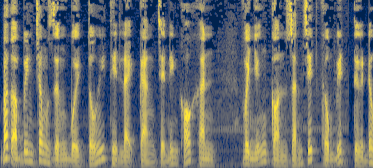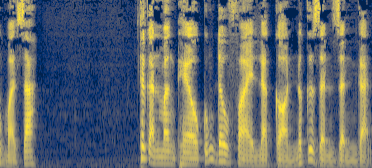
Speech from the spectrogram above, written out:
Bác ở bên trong rừng buổi tối thì lại càng trở nên khó khăn với những con rắn rít không biết từ đâu mà ra. Thức ăn mang theo cũng đâu phải là còn nó cứ dần dần gạn,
